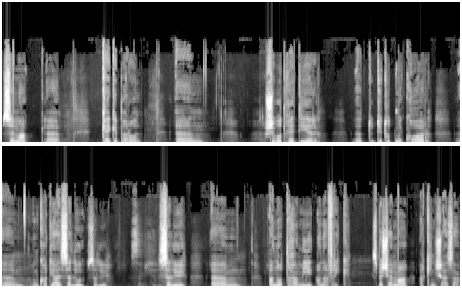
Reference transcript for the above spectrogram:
Seulement euh, quelques paroles. Euh, je voudrais dire euh, de tout mon corps un cordial salut, salut, salut, à notre ami en Afrique, spécialement à Kinshasa.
